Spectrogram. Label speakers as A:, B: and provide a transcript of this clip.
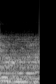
A: you.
